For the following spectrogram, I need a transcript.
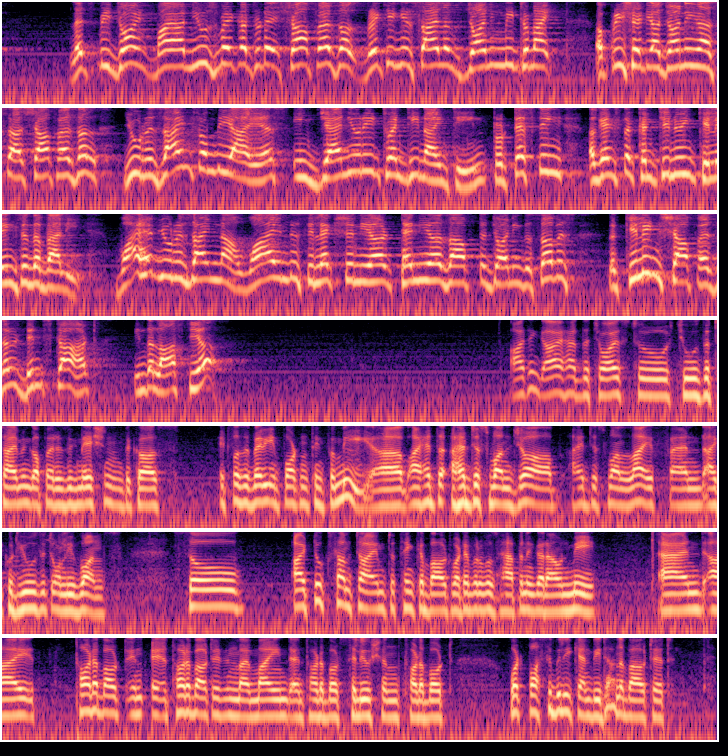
Let's be joined by our newsmaker today, Shah Faesal, breaking his silence, joining me tonight. Appreciate your joining us, uh, Shah Faesal. You resigned from the IAS in January 2019, protesting against the continuing killings in the valley. Why have you resigned now? Why in this election year, 10 years after joining the service, the killing Shah Faesal didn't start in the last year? I think I had the choice to choose the timing of my resignation because it was a very important thing for me. Uh, I, had the, I had just one job, I had just one life, and I could use it only once. So I took some time to think about whatever was happening around me, and I thought about, in, uh, thought about it in my mind and thought about solutions, thought about what possibly can be done about it.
